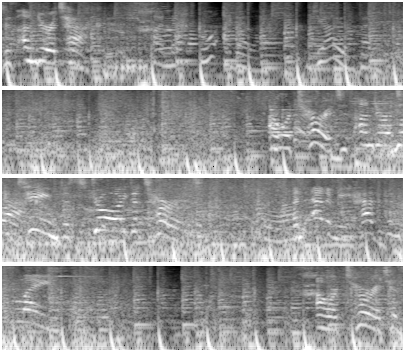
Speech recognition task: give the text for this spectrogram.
Turret is under attack. Panahku adalah jauh baik. Our turret is under attack. Your team destroyed a turret. An enemy has been slain. Our turret has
